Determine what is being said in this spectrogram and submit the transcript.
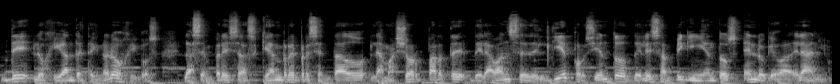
de los gigantes tecnológicos, las empresas que han representado la mayor parte del avance del 10% del S&P 500 en lo que va del año.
